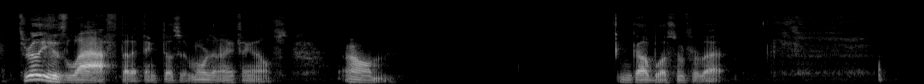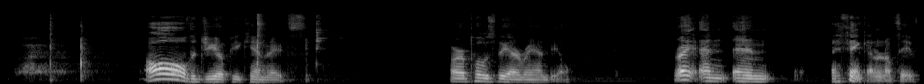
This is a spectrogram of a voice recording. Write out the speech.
it's really his laugh that I think does it more than anything else. Um, and God bless him for that. All the GOP candidates are opposed to the Iran deal, right? And and I think I don't know if they've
